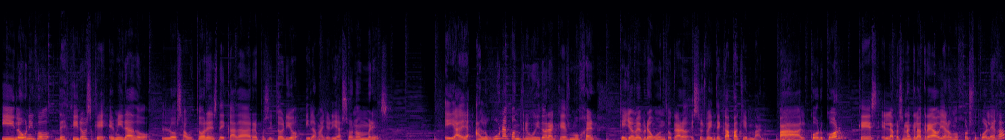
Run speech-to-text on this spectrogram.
Y lo único deciros que he mirado los autores de cada repositorio y la mayoría son hombres. Y hay alguna contribuidora que es mujer que yo me pregunto, claro, esos 20k ¿para quién van? ¿Para el core core, que es la persona que lo ha creado y a lo mejor su colega?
